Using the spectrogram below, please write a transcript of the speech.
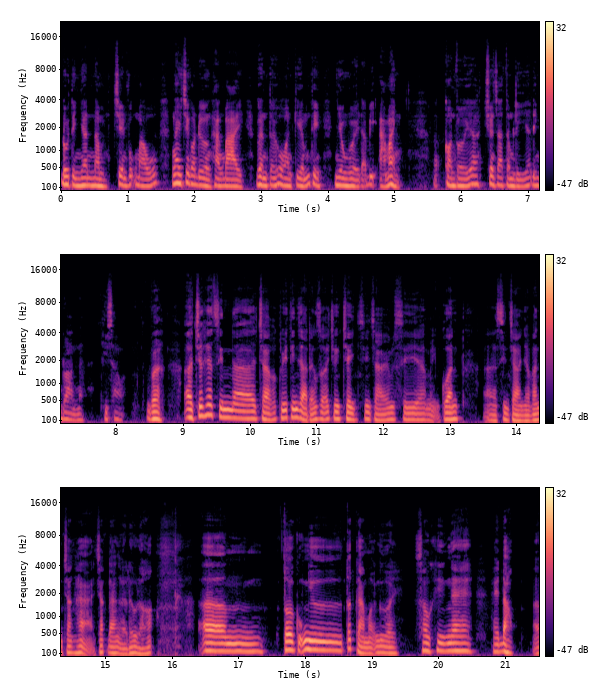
đôi tình nhân nằm trên vũng máu ngay trên con đường hàng bài gần tới Hồ Hoàn Kiếm thì nhiều người đã bị ám ảnh. À, còn với à, chuyên gia tâm lý à, Đinh Đoàn à, thì sao ạ? Vâng, à, trước hết xin uh, chào các quý thính giả đang dõi chương trình, xin chào MC uh, Mạnh Quân, À, xin chào nhà văn Trang Hạ chắc đang ở đâu đó. À, tôi cũng như tất cả mọi người sau khi nghe hay đọc uh,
